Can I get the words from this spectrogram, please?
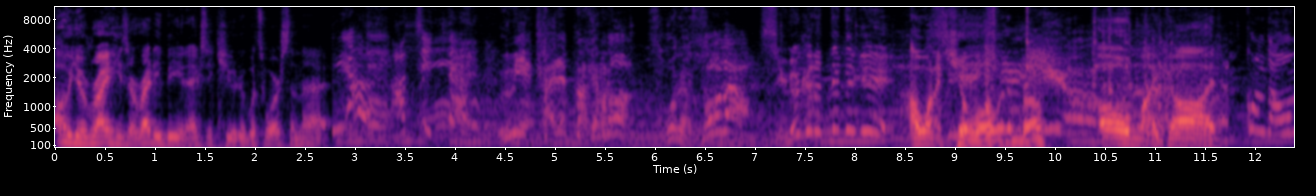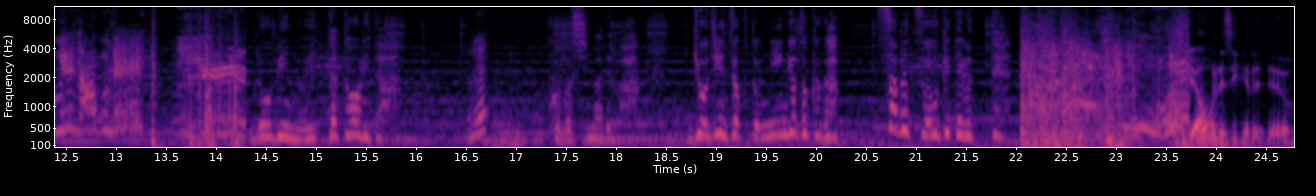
Oh, you're right. He's already being executed. What's worse than that? I want to kill all of them, bro. Oh my god. Yo, what is he gonna do?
